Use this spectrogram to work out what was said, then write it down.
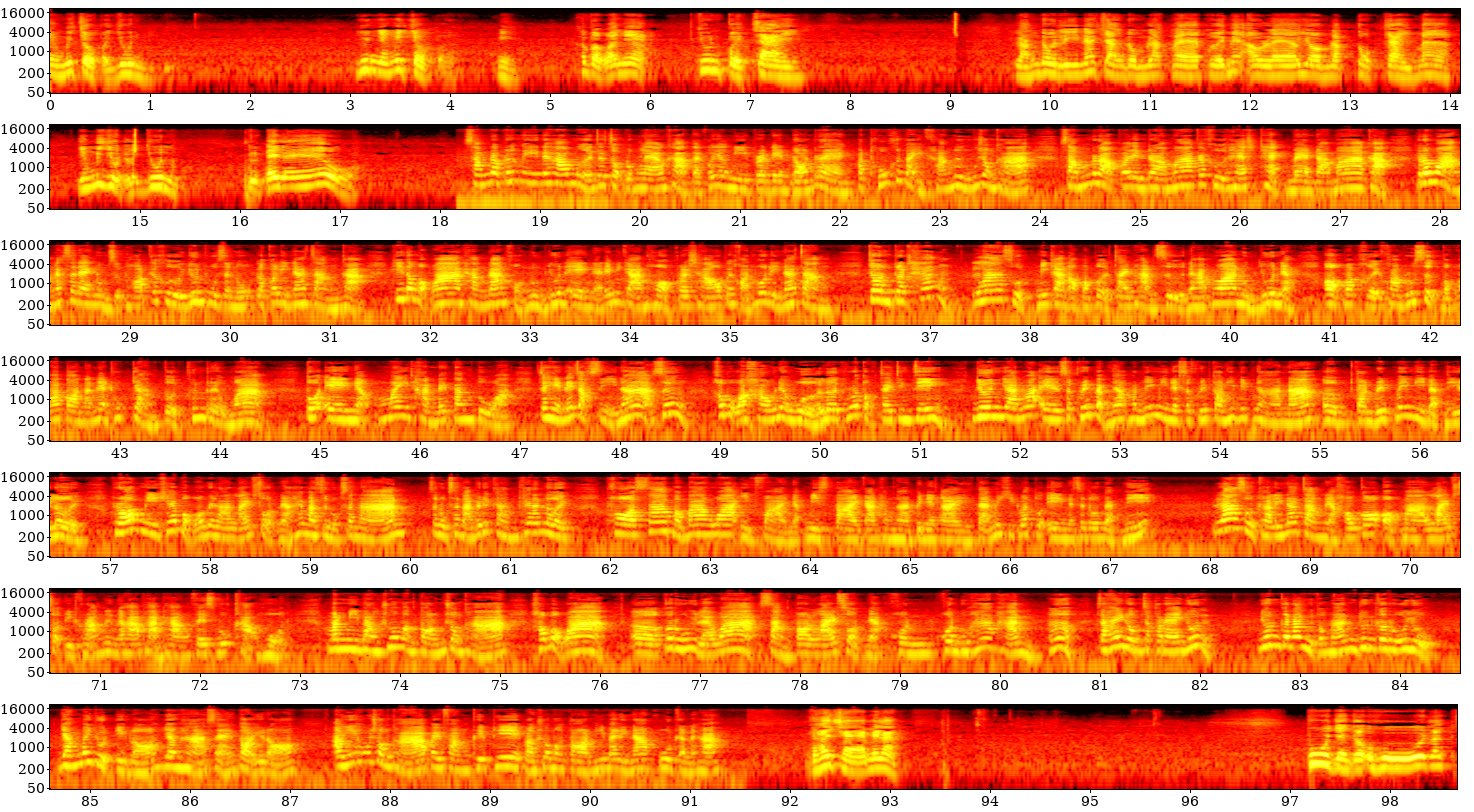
ยังไม่จบอะยุ่น ยุ่นยังไม่จบอะนี่เขาบอกว่าเนี่ย ยุ่นเปิดใจ หลังโดนลีน่าจังดมรักแร้เผยไม่เอาแล้ว ยอมรับตกใจมาก ยังไม่หยุดเลยยุ่น หยุดได้แล้ว สำหรับเรื่องนี้นะคะเหมือนจะจบลงแล้วค่ะ แต่ก็ยังมีประเด็นร้อนแรงปะทุขึ้นมาอีกครั้งหนึ่งผู้ชมคะสำหรับประเด็นดราม่าก็คือแฮชแท็กแบรนด์ดราม่าค่ะ ระหว่างนักแสดงหนุ่มสุดฮอตก็คือยุ่นภูสนุแล้วก็ลีน่าจังค่ะ ที่ต้องบอกว่าทางด้านของหนุ่มยุ่นเองเนี่ยได้มีการหอบกระเช้าไปขอโทษลีน่าจัง จนกระทั่งล่าสุดมีการออกมาเปิดใจผ่านสื่อนะคะเพราะว่าหนุ่มยุ่นเนี่ยออกมาเผยความรู้สึกบอกว่าตอนนั้นเนี่ยทุกอย่างเกิดขึ้นเร็วมาก ตัวเองเนี่ยไม่ทันได้ตั้งตัว จะเห็นได้จากสีหน้า ซึ่งเขาบอกว่าเขาเนี่ยเหวอเลยเพราะว่าตกใจจริง ๆ ยืนยันว่าเอสคริปต์แบบเนี้ยมันไม่มีในสคริปต์ตอนที่บิ๊บงานนะเออตอนบิ๊บไม่มีแบบนี้เลย เพราะมีแค่บอกว่าเวลาไลฟ์สดเนี่ยให้มันสนุกสนาน สนุกสนานไปด้วยกันแค่นั้นเลย พอทราบมาบ้างว่าอีกฝ่ายเนี่ยมีสไตล์การทำงานเป็นยังไง แต่ไม่คิดว่าตัวเองเนี่ยจะโดนแบบนี้ ล่าสุดคาริน่าจังเนี่ยเขาก็ออกมาไลฟ์สดอีกครั้งหนึ่งนะคะ ผ่านทาง Facebook ข่าวโหด มันมีบางช่วงบางตอนคุณผู้ชมขาเขาบอกว่าเออก็รู้อยู่แล้วว่าสั่งตอนไลฟ์สดเนี่ย คนคนดูห้าพันเออจะให้ดมจักรแรยุ่น ยุ่นก็นั่งอยู่ตรงนั้น ยุ่นก็รู้อยู่ ยังไม่หยุดอีกเหรอ ยังหาแสงต่ออีกเหรอ เอางี้คุณผู้ชมขาไปฟังคลิปที่บางช่วงบางตอนที่แม่ลีน่าพูดกันนะคะ จะให้แฉไหมล่ะ พูดอย่างกับโอ้โห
